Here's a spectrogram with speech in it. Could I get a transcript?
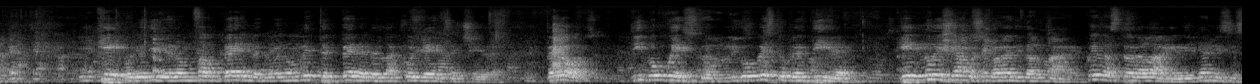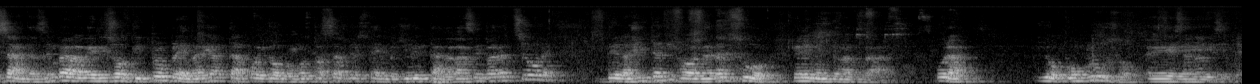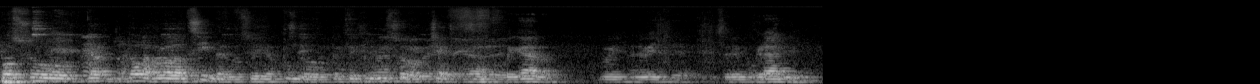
il che voglio dire non va bene come non mette bene per l'accoglienza eccetera. Però dico questo, dico questo per dire che noi siamo separati dal mare. Quella strada là che negli anni 60 sembrava aver risolto il problema in realtà poi dopo col passare del tempo è diventata la separazione della città di Foggia dal suo elemento naturale ora io ho concluso, eh, posso do la parola al sindaco se, appunto, perché il permesso c'è. regalo, noi veramente saremmo grati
